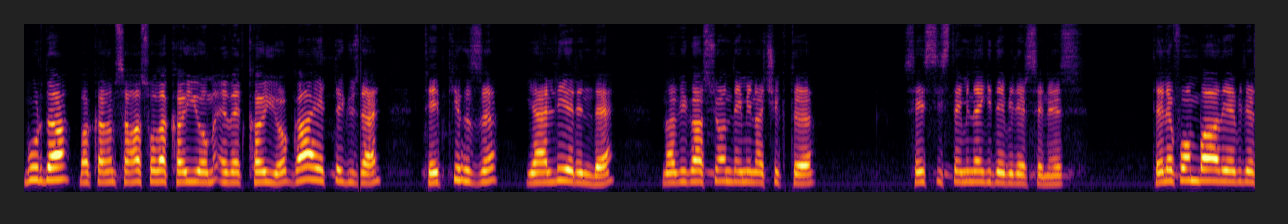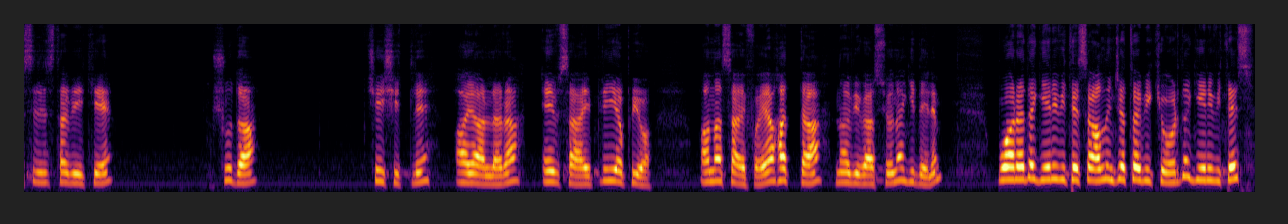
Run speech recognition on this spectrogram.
Burada bakalım sağa sola kayıyor mu? Evet kayıyor. Gayet de güzel. Tepki hızı yerli yerinde. Navigasyon demin açıktı. Ses sistemine gidebilirsiniz. Telefon bağlayabilirsiniz tabii ki. Şu da çeşitli ayarlara ev sahipliği yapıyor. Ana sayfaya hatta navigasyona gidelim. Bu arada geri vitesi alınca tabii ki orada geri vites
